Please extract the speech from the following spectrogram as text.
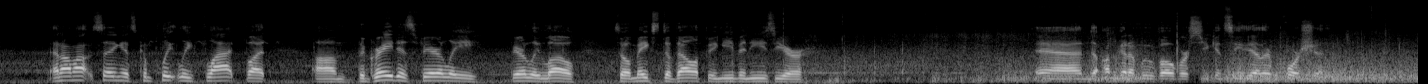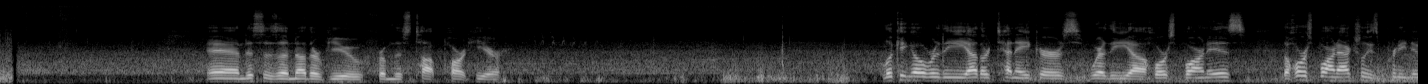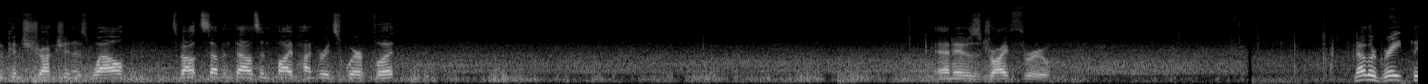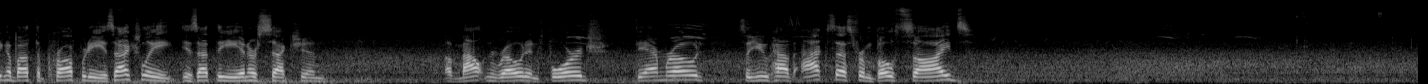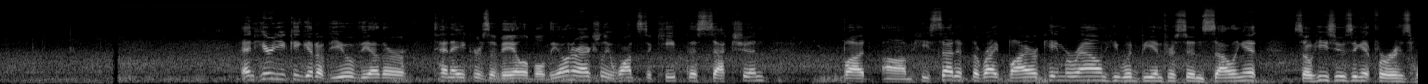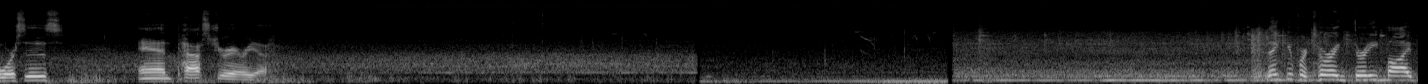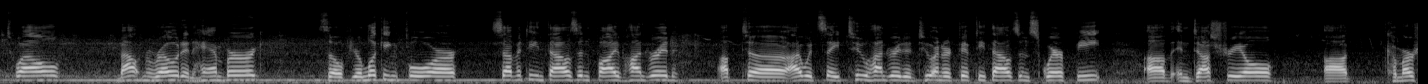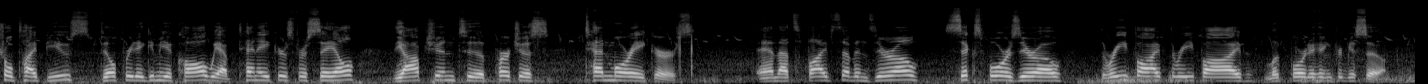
and I'm not saying it's completely flat, but um, the grade is fairly, fairly low, so it makes developing even easier. And I'm gonna move over so you can see the other portion. And this is another view from this top part here. Looking over the other 10 acres where the uh, horse barn is. The horse barn actually is pretty new construction as well. It's about 7,500 square foot. And it is drive-through. Another great thing about the property is actually is at the intersection of Mountain Road and Forge Dam Road. So you have access from both sides And here you can get a view of the other 10 acres available. The owner actually wants to keep this section but um, he said if the right buyer came around, he would be interested in selling it. So he's using it for his horses and pasture area. Thank you for touring 3512 Mountain Road in Hamburg. So if you're looking for 17,500 up to, I would say 200 to 250,000 square feet of industrial, uh, commercial type use, feel free to give me a call. We have 10 acres for sale, the option to purchase 10 more acres. And that's 570 640 3535. Look forward to hearing from you soon.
